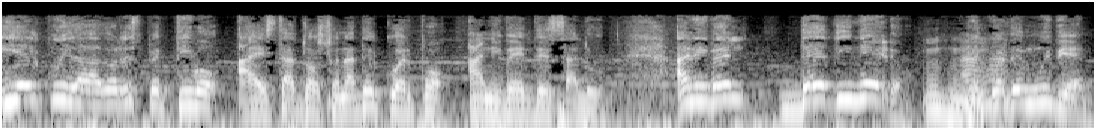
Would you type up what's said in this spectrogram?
y el cuidado respectivo a estas dos zonas del cuerpo a nivel de salud. A nivel de dinero, recuerden muy bien.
